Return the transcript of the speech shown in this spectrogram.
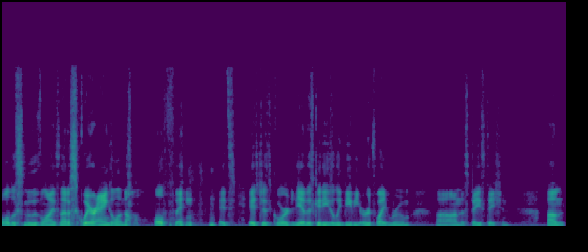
all the smooth lines, not a square angle in the whole thing. it's it's just gorgeous. Yeah, this could easily be the Earthlight room uh, on the space station. Um,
